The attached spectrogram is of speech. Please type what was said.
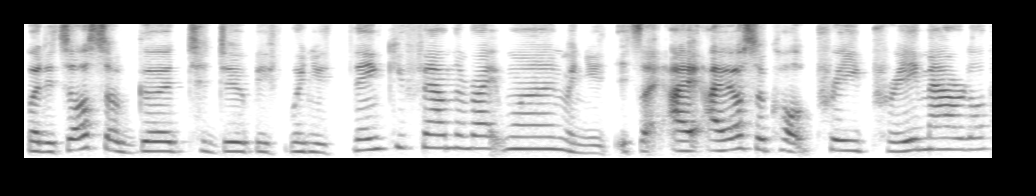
But it's also good to do be- when you think you found the right one when you it's like i i also call it pre pre-marital.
